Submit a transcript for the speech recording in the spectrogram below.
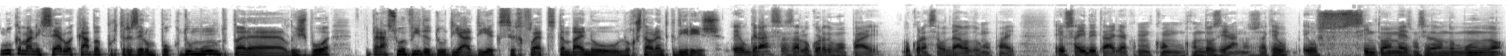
O Luca Manicero acaba por trazer um pouco do mundo para Lisboa e para a sua vida do dia a dia, que se reflete também no, no restaurante que dirige. Eu, graças à loucura do meu pai, loucura saudável do meu pai, eu saí da Itália com, com, com 12 anos. Já que eu, eu sinto-me mesmo cidadão do mundo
